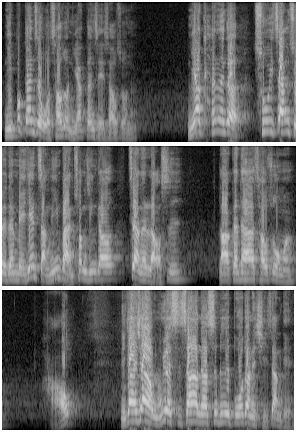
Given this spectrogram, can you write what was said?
你不跟着我操作，你要跟谁操作呢？你要跟那个出一张嘴的每天涨停板创新高这样的老师，然后跟他操作吗？好，你看一下五月十三号呢，是不是波段的起涨点？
